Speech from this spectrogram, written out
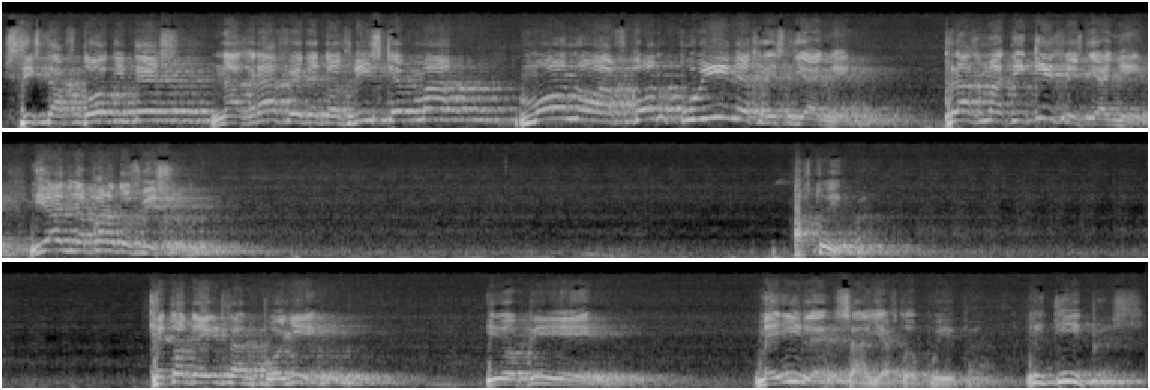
Στις ταυτότητες να γράφεται το θρήσκευμα μόνο αυτών που είναι χριστιανοί πραγματικοί χριστιανοί οι άλλοι να πάνε να το σβήσουν αυτό είπα και τότε ήρθαν πολλοί οι οποίοι με ήλεγξαν για αυτό που είπα. Λέει τι είπες;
